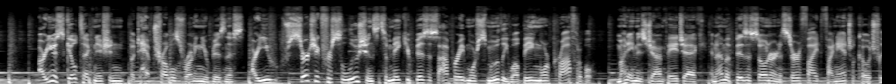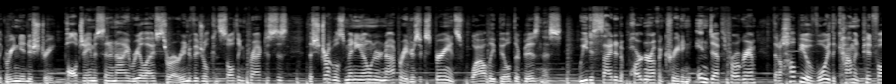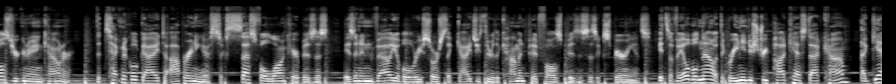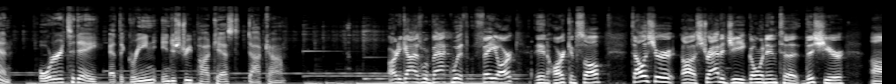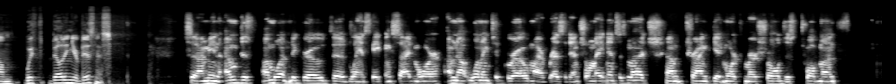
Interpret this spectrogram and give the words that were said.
Are you a skilled technician but have troubles running your business? Are you searching for solutions to make your business operate more smoothly while being more profitable? My name is John Pajak, and I'm a business owner and a certified financial coach for the green industry. Paul Jameson and I realized through our individual consulting practices the struggles many owners and operators experience while they build their business. We decided to partner up and create an in depth program that'll help you avoid the common pitfalls you're going to encounter. The Technical Guide to Operating a Successful Lawn Care Business is an invaluable resource that guides you through the common pitfalls businesses experience. It's available now at thegreenindustrypodcast.com. Again, order it today at thegreenindustrypodcast.com. Alrighty, guys, we're back with Fay Ark in Arkansas. Tell us your uh, strategy going into this year um, with building your business. So I mean, I'm just I'm wanting to grow the landscaping side more. I'm not wanting to grow my residential maintenance as much. I'm trying to get more commercial, just 12 month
